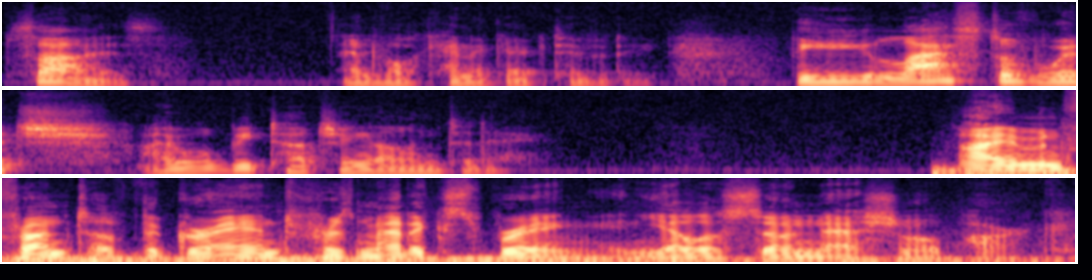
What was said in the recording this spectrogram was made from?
size, and volcanic activity, the last of which I will be touching on today. I am in front of the Grand Prismatic Spring in Yellowstone National Park.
